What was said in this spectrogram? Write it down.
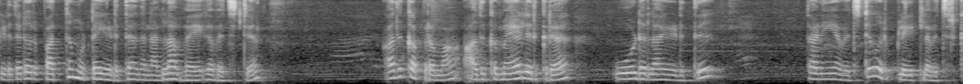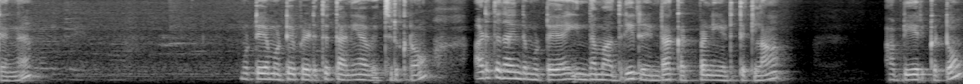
கிட்டத்தட்ட ஒரு பத்து முட்டை எடுத்து அதை நல்லா வேக வச்சுட்டு அதுக்கப்புறமா அதுக்கு மேலே இருக்கிற ஓடெல்லாம் எடுத்து தனியாக வச்சுட்டு ஒரு பிளேட்டில் வச்சுருக்கேங்க. முட்டையை முட்டை இப்போ எடுத்து தனியாக வச்சுருக்குறோம். அடுத்ததாக இந்த முட்டையை இந்த மாதிரி ரெண்டாக கட் பண்ணி எடுத்துக்கலாம். அப்படியே இருக்கட்டும்.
